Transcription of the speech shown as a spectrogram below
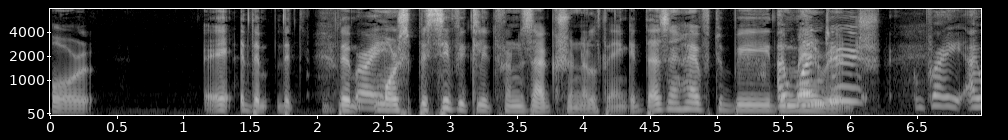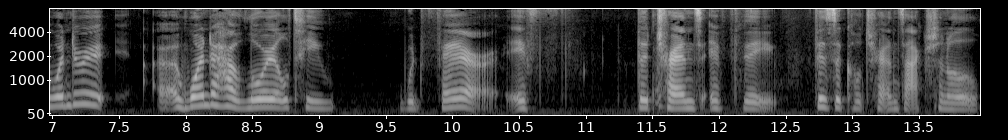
or uh, the the, the Right. more specifically transactional thing. It doesn't have to be the I wonder- marriage. Right. I wonder. I wonder how loyalty would fare if the trans if the physical transactional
